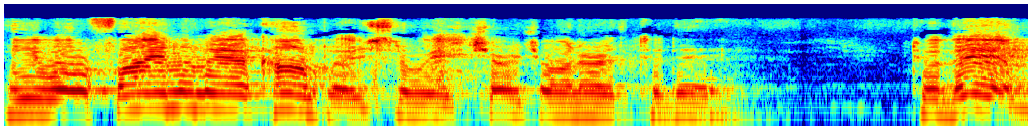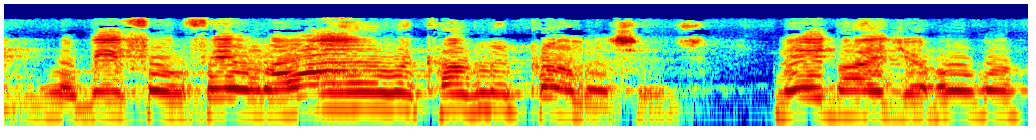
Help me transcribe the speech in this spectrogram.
he will finally accomplish through his church on earth today to them will be fulfilled all the covenant promises made by Jehovah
